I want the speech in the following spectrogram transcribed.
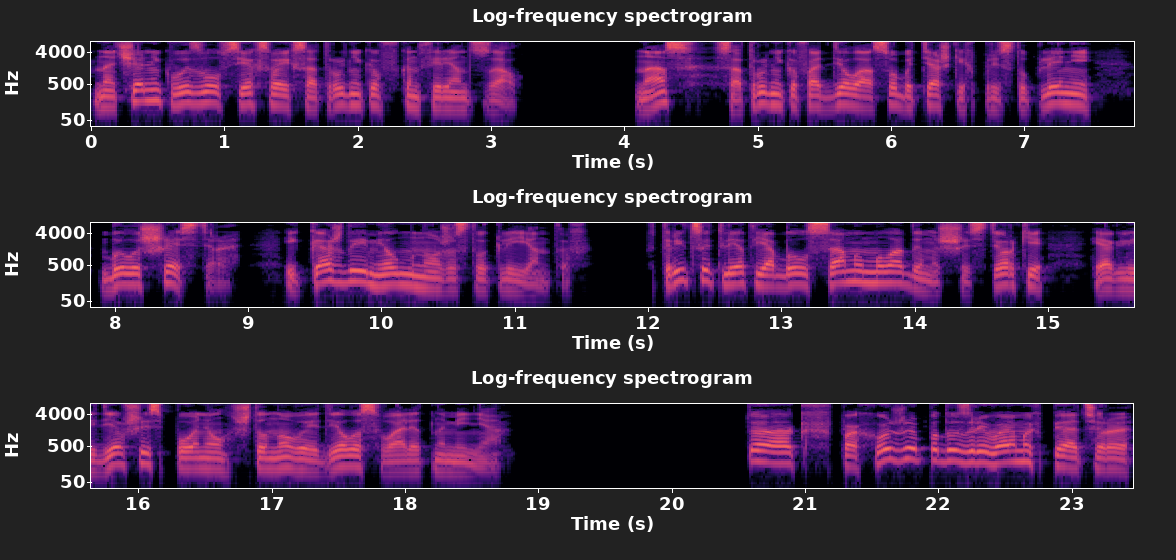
начальник вызвал всех своих сотрудников в конференц-зал. Нас, сотрудников отдела особо тяжких преступлений, было шестеро, и каждый имел множество клиентов. В 30 лет я был самым молодым из шестерки и, оглядевшись, понял, что новое дело свалят на меня. «Так, похоже, подозреваемых пятеро,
